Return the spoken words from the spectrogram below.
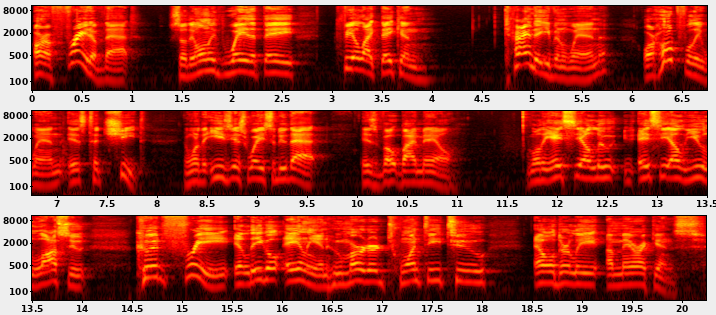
are afraid of that. So the only way that they feel like they can kind of even win, or hopefully win, is to cheat. And one of the easiest ways to do that is vote by mail. Well, the ACLU, ACLU lawsuit could free illegal alien who murdered 22 elderly Americans.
